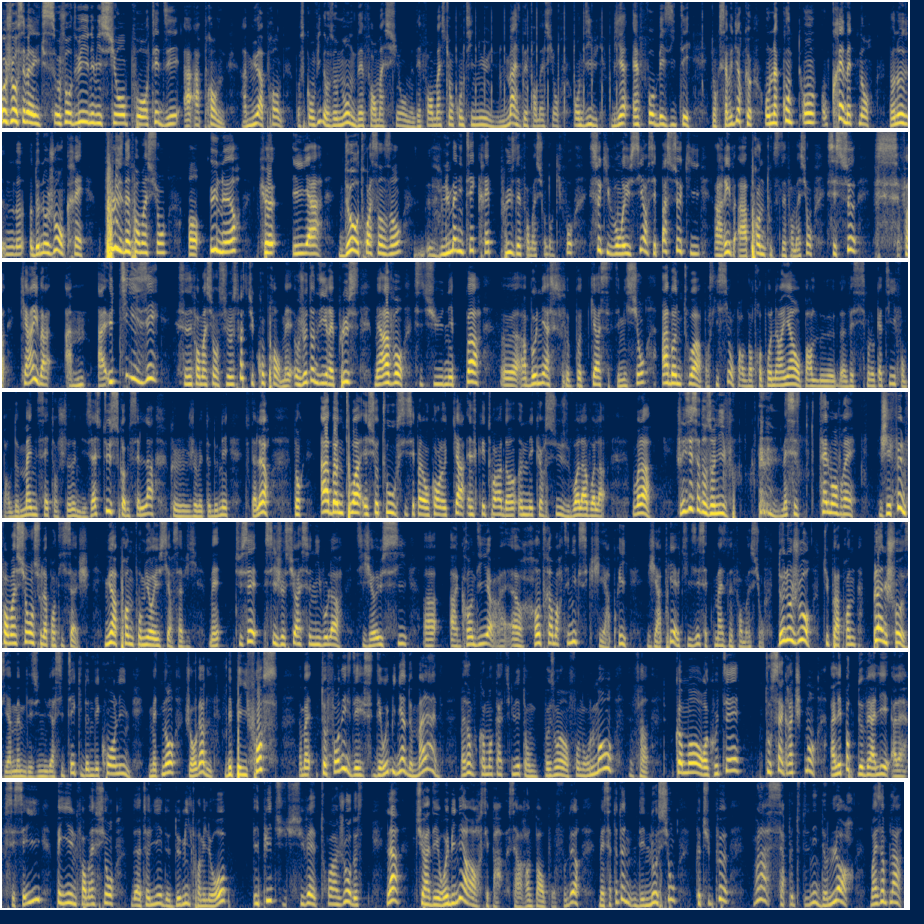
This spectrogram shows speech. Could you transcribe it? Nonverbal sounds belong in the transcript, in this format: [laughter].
Bonjour, c'est Belix. Aujourd'hui, une émission pour t'aider à apprendre, à mieux apprendre. Parce qu'on vit dans un monde d'informations, d'informations continues, une masse d'informations. On dit bien infobésité. Donc ça veut dire qu'on on, crée maintenant, de nos jours, on crée plus d'informations en une heure qu'il y a deux ou 300 ans, l'humanité crée plus d'informations. Donc il faut ceux qui vont réussir, c'est pas ceux qui arrivent à apprendre toutes ces informations, c'est ceux enfin, qui arrivent à, utiliser ces informations. Je ne sais pas si tu comprends, mais je t'en dirai plus. Mais avant, si tu n'es pas euh, abonné à ce podcast, à cette émission, abonne-toi. Parce qu'ici, on parle d'entrepreneuriat, on parle d'investissement locatif, on parle de mindset. Je te donne des astuces comme celle-là que je vais te donner tout à l'heure. Donc, abonne-toi et surtout, si ce n'est pas encore le cas, inscris-toi dans un de cursus. Voilà, voilà. Voilà. Je lisais ça dans un livre, [clears throat] mais c'est tellement vrai. J'ai fait une formation sur l'apprentissage. Mieux apprendre pour mieux réussir sa vie. Mais tu sais, si je suis à ce niveau-là, si j'ai réussi à, grandir, à rentrer en Martinique, c'est que j'ai appris. J'ai appris à utiliser cette masse d'informations. De nos jours, tu peux apprendre plein de choses. Il y a même des universités qui donnent des cours en ligne. Maintenant, je regarde BPI France, eh ben, te fournissent des, des webinaires de malades. Par exemple, comment calculer ton besoin en fonds de roulement, enfin, comment recruter, tout ça gratuitement. À l'époque, tu devais aller à la CCI, payer une formation d'atelier de 2000-3000 euros, et puis tu, suivais trois jours de... Là, tu as des webinaires, alors c'est pas, ça rentre pas en profondeur, mais ça te donne des notions que tu peux... Voilà, ça peut te donner de l'or. Par exemple, là,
